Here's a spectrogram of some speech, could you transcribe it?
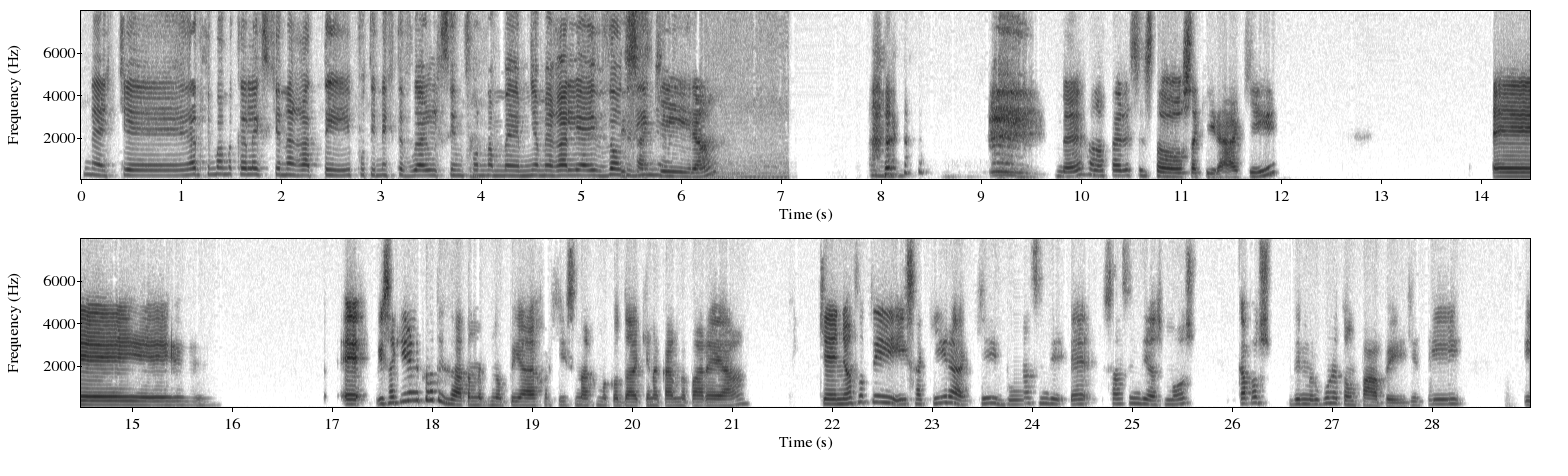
Ναι, και αν θυμάμαι καλά, έχεις και ένα γατί που την έχετε βγάλει σύμφωνα με μια μεγάλη αειδό. Τη Σακύρα. ναι, αναφέρεσαι στο Σακυράκι. Ε, ε, η Σακύρα είναι η πρώτη γάτα με την οποία έχω αρχίσει να έχουμε κοντά και να κάνουμε παρέα. Και νιώθω ότι η Σακύρα και η Μπούνα, ε, σαν συνδυασμός, κάπως δημιουργούν τον Πάπη. Γιατί η,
